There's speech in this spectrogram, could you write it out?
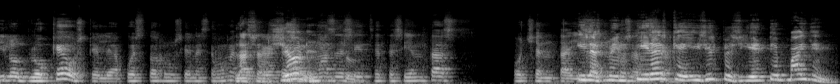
Y los bloqueos que le ha puesto a Rusia en este momento. Las sanciones más de y todo. 785 Y las mentiras que dice el presidente Biden.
